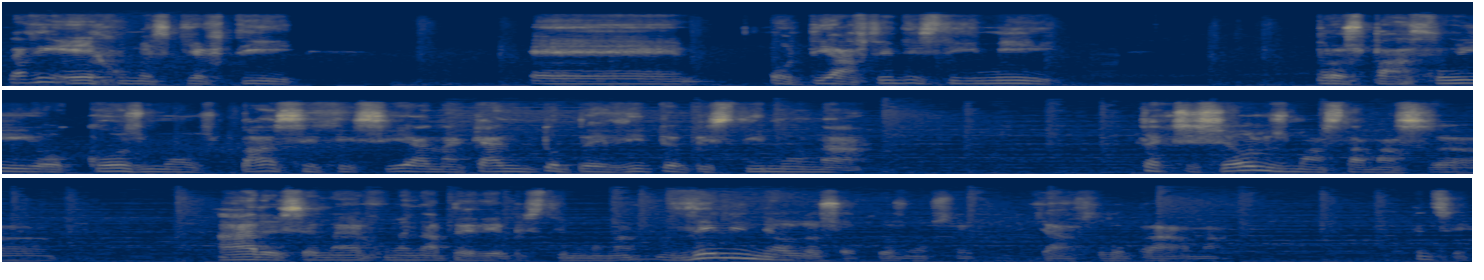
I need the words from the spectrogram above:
Δηλαδή έχουμε σκεφτεί ε, ότι αυτή τη στιγμή προσπαθούει ο κόσμος πάση θυσία να κάνει το παιδί του επιστήμονα. Εντάξει, σε όλους μας θα μας ε, άρεσε να έχουμε ένα παιδί επιστήμονα. Δεν είναι όλος ο κόσμος για αυτό το πράγμα. Έτσι.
